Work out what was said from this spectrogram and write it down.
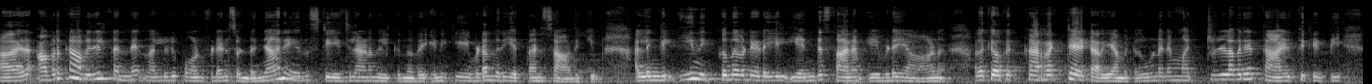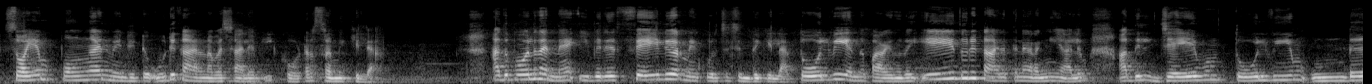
അതായത് അവർക്ക് അവരിൽ തന്നെ നല്ലൊരു കോൺഫിഡൻസ് ഉണ്ട്. ഞാൻ ഏത് സ്റ്റേജിലാണ് നിൽക്കുന്നത്? എനിക്ക് എവിടം വരെ എത്താൻ സാധിക്കും? അല്ലെങ്കിൽ ഈ നിൽക്കുന്നവരുടെ ഇടയിൽ എന്റെ സ്ഥാനം എവിടെയാണ്? അതൊക്കെ അവർക്ക് കറക്റ്റായിട്ട് അറിയാൻ പറ്റും. അതുകൊണ്ട് തന്നെ മറ്റുള്ളവരെ താഴ്ത്തി കെട്ടി സ്വയം പൊങ്ങാൻ വേണ്ടിയിട്ട് ഒരു കാരണവശാലും ഈ കോട്ടർ ശ്രമിക്കില്ല. അതുപോലെ തന്നെ ഇവർ ഫെയിലിയറിനെ കുറിച്ച് ചിന്തിക്കില്ല. തോൽവി എന്ന് പറയുന്നത് ഏതൊരു കാര്യത്തിന് ഇറങ്ങിയാലും അതിൽ ജയവും തോൽവിയും ഉണ്ട്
